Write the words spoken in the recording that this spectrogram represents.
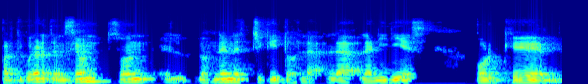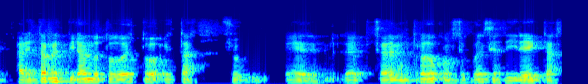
particular atención son los nenes chiquitos, la, la- la niñez, porque al estar respirando todo esto, estas, eh, eh, se ha demostrado consecuencias directas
